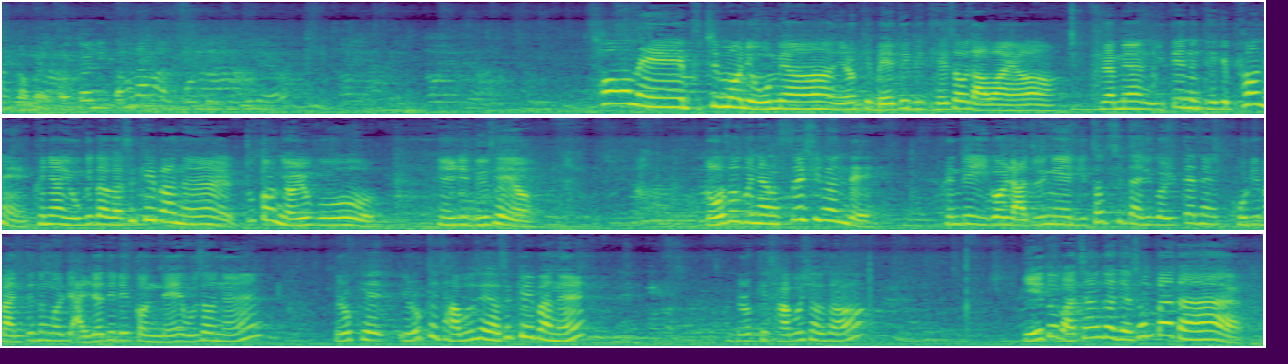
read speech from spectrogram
잠깐만, 얼가니까 하나만 먼저 줘보세요. 처음에 붙임머리 오면 이렇게 매듭이 돼서 나와요. 그러면 이때는 되게 편해. 그냥 여기다가 스킬바늘 뚜껑 열고 그냥 이제 넣으세요. 넣어서 그냥 쓰시면 돼. 근데 이걸 나중에 리터치다 이거 일단은 고리 만드는 걸 알려드릴 건데 우선은 이렇게 이렇게 잡으세요 스킬바늘 이렇게 잡으셔서 얘도 마찬가지예요 손바닥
